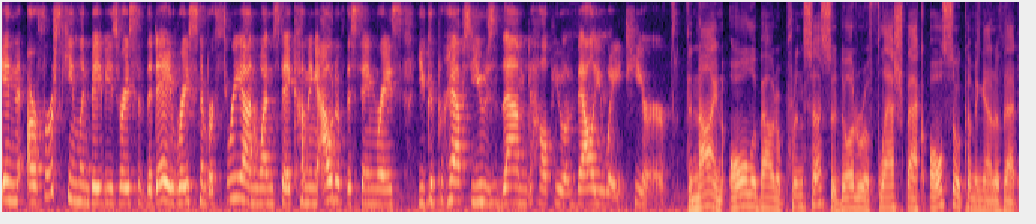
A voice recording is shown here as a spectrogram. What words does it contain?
in our first Keeneland Babies race of the day, race number three on Wednesday, coming out of the same race. You could perhaps use them to help you evaluate here. The nine, All About a Princess, a daughter of Flashback, also coming out of that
